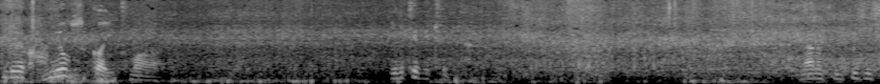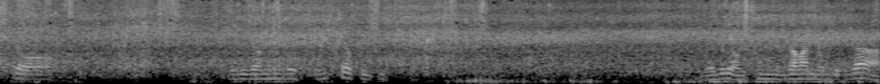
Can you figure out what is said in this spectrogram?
근데 왜 감이 없을까 이 투마가? 이렇게 비춰. 나는 불빛이 싫어. 여기 졌는데 진짜 불빛. 얘들이 엄청 민감한 놈들이라.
